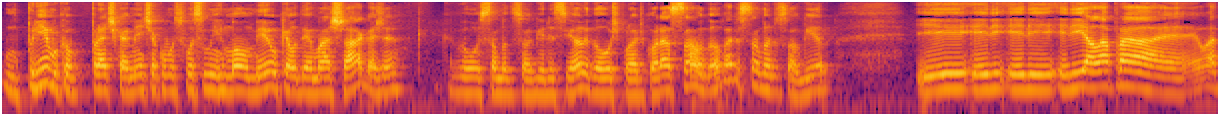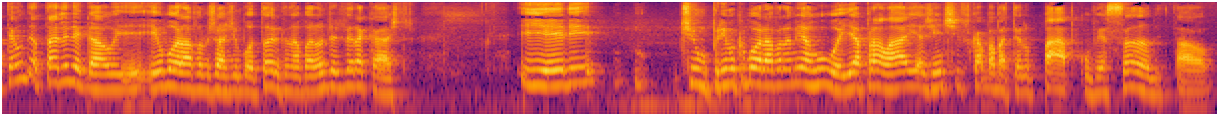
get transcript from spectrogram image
um primo, que eu praticamente é como se fosse um irmão meu, que é o Demar Chagas, né? Que ganhou o samba do Salgueiro esse ano, ganhou o Explode Coração, ganhou vários sambas do Salgueiro. E ele, ele, ele ia lá para. É, até um detalhe legal: eu morava no Jardim Botânico, na Barão de Oliveira Castro. E ele tinha um primo que morava na minha rua, ia para lá e a gente ficava batendo papo, conversando e tal.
